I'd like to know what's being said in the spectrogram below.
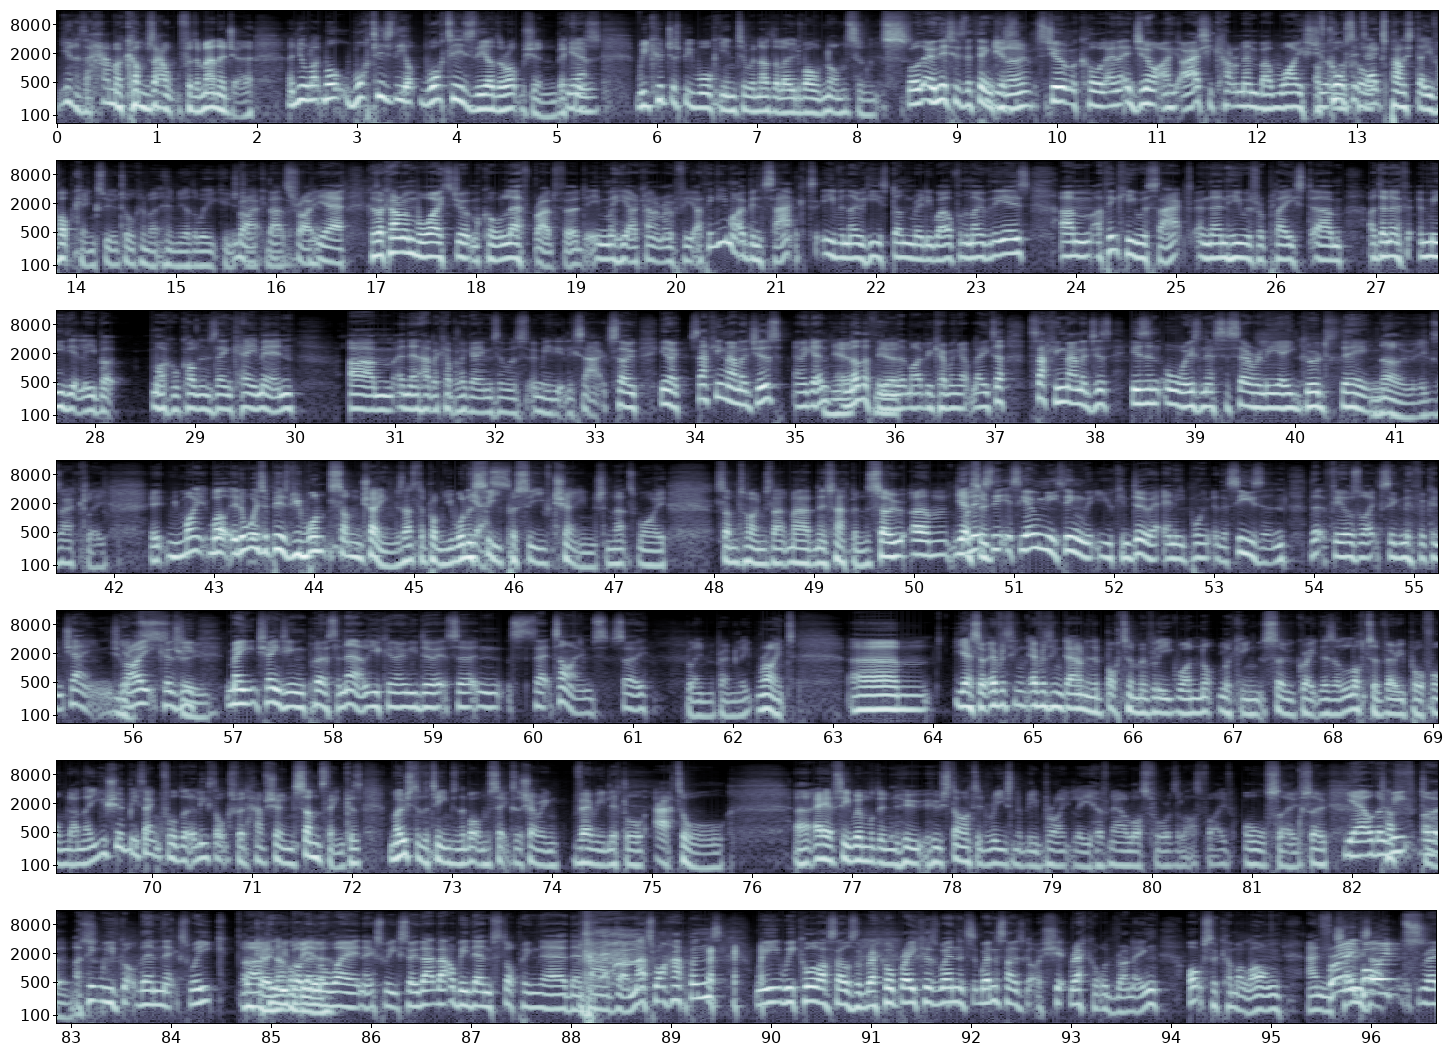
you know the hammer comes out for the manager, and you're like, well, what is the what is the other option? Because we could just be walking into another load of old nonsense. well, and this is the thing, you know? Stuart McCall, and, and do you know, what? I, I actually can't remember why Stuart. of course, McCall, it's ex Palace Dave Hopkins who were talking about him the other week. Who's Right, that's over. right. Yeah, because I can't remember why Stuart McCall left Bradford. He, he- I can't remember if he. I think he might have been sacked, even though he's done really well for them over the years. Um, I think he was sacked, and then he was replaced. Um, I don't know if immediately, but Michael Collins then came in. Um, and then had a couple of games and was immediately sacked. So, you know, sacking managers, and again, Yeah, another theme yeah. that might be coming up later, sacking managers isn't always necessarily a good thing. No, exactly. It you might well. It always appears you want some change. That's the problem. You want to Yes. see perceived change, and that's why sometimes that madness happens. So, um, yeah. well, so it's, the, it's the only thing that you can do at any point of the season that feels like significant change, Yes, right? Because you make changing personnel, you can only do it certain set times. So blame the Premier League. Right. Um, yeah, so everything everything down in the bottom of League One not looking so great. There's a lot of very poor form down there. You should be thankful that at least Oxford have shown something because most of the teams in the bottom six are showing very little at all. Uh, AFC Wimbledon, who who started reasonably brightly, have now lost four of the last five. Also, so yeah, although we, although I think we've got them next week. Uh, I think we've got them a- away at next week. So that that'll be them stopping their their bad run. That's what happens. we we call ourselves the record breakers when it's, when a side's got a shit record running. Oxford come along and change that-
